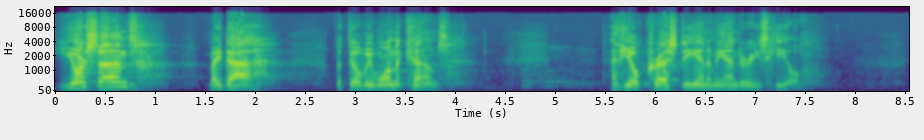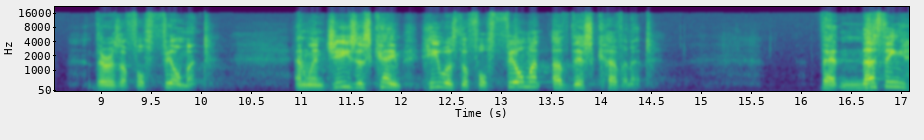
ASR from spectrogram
Your sons may die, but there'll be one that comes, and he'll crush the enemy under his heel. There is a fulfillment. And when Jesus came, he was the fulfillment of this covenant. That nothing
